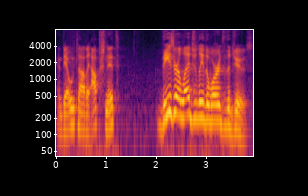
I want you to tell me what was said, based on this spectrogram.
der unklare Abschnitt. These are allegedly the words of the Jews.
